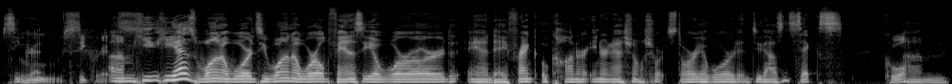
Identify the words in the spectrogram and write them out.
secret. Ooh, secrets. Um, he he has won awards. He won a World Fantasy Award and a Frank O'Connor International Short Story Award in 2006. cool. Um,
